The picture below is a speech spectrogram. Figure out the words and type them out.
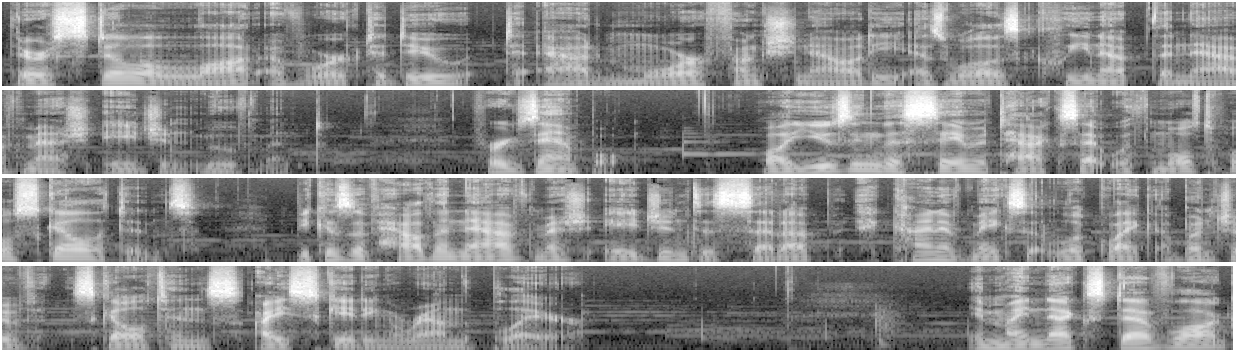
There is still a lot of work to do to add more functionality as well as clean up the NavMesh agent movement. For example, while using the same attack set with multiple skeletons, because of how the NavMesh agent is set up, it kind of makes it look like a bunch of skeletons ice skating around the player. In my next devlog,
